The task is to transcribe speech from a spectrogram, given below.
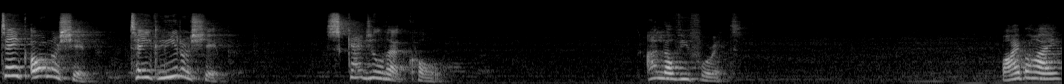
Take ownership, take leadership, schedule that call. I love you for it. Bye bye.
